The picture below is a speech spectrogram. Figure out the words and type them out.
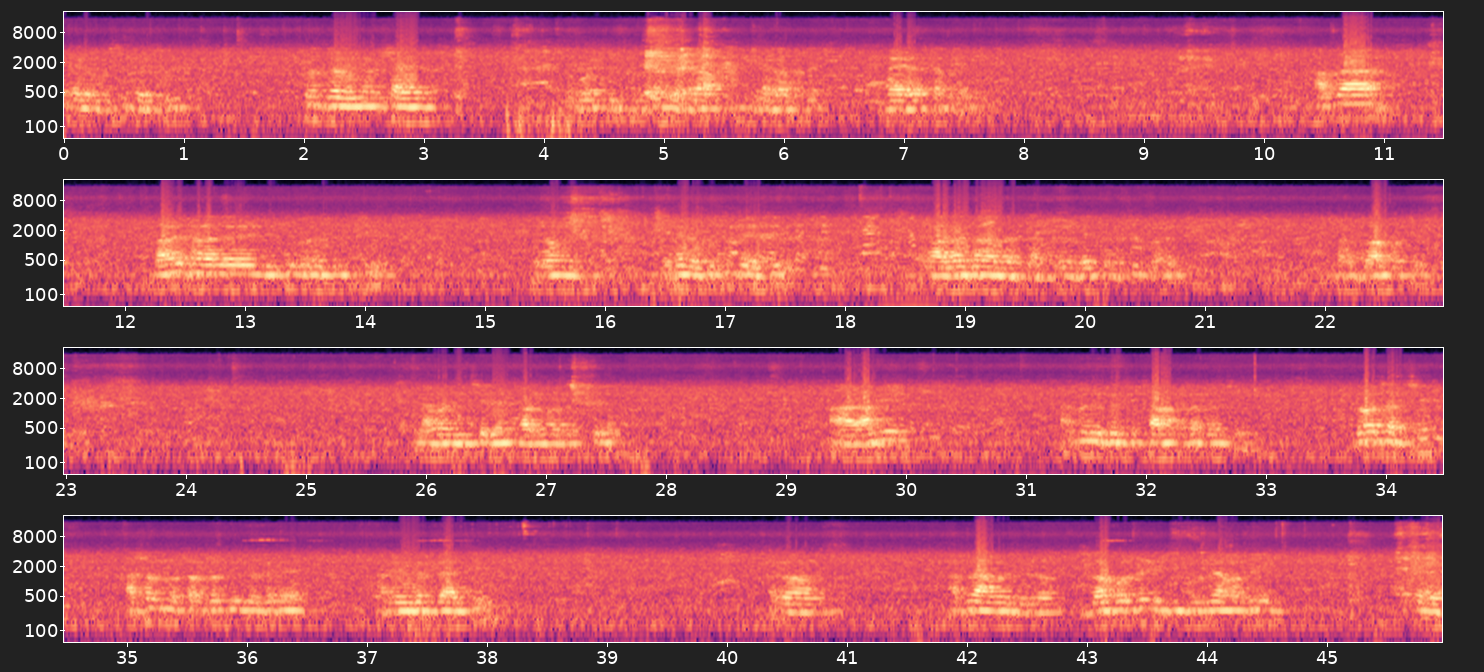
এখানে উপস্থিত হয়েছি ইমাম সাহেব উপস্থিত ভাইয়েরা সামনে আমরা বাড়ি খারাপের নীতিগুলো দিচ্ছি এবং এখানে উপস্থিত হয়েছি আমাদের দেখতে নসিব করেন আমরা আমাদের ছিলেন ছিলেন আর আমি আপনাদের কাছে সালাম জানাচ্ছি দোয়া চাচ্ছি। আসন্ন সরস্বতী যেখানে আমি ওখানে আছি। এবং আপনারা আমার জন্য দোয়া করবেন। জীবনে আমাকে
